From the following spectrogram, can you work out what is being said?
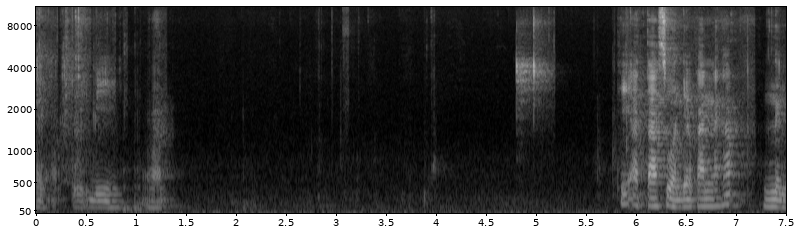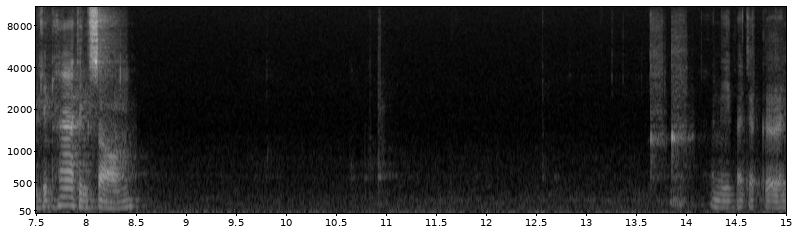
ใส่ปุ๋ย B นะครับ ที่อัตราส่วนเดียวกันนะครับ 1.5 ถึง 2อันนี้ก็จะเกิน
